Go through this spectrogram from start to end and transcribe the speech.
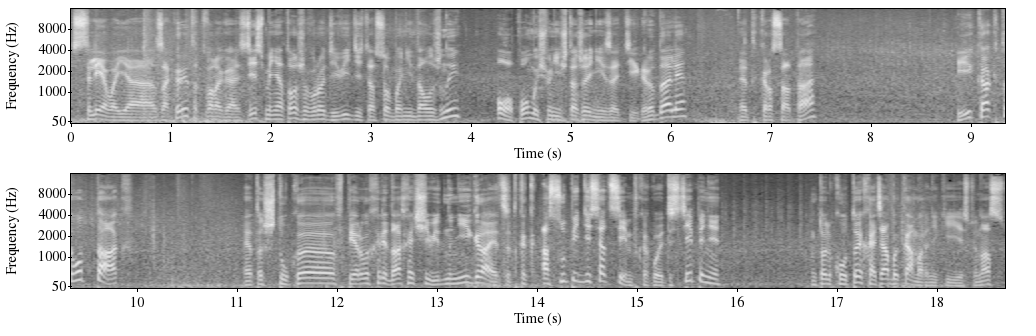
Слева я закрыт от врага. Здесь меня тоже вроде видеть особо не должны. О, помощь в уничтожении за тигра дали. Это красота. И как-то вот так. Эта штука в первых рядах, очевидно, не играется. Это как АСУ-57 в какой-то степени. Только у той хотя бы камерники есть. У нас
